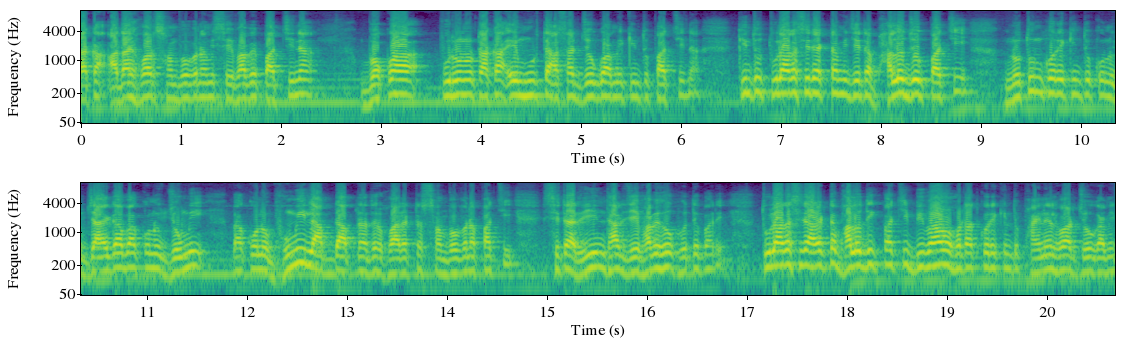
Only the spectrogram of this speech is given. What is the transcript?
টাকা আদায় হওয়ার সম্ভাবনা আমি সেভাবে পাচ্ছি না। বকা পুরনো টাকা এই মুহূর্তে আসার যোগ্য আমি কিন্তু পাচ্ছি না। কিন্তু তুলা রাশির একটা আমি যেটা ভালো যোগ পাচ্ছি, নতুন করে কিন্তু কোনো জায়গা বা কোনো জমি বা কোনো ভূমি লাভটা আপনাদের হওয়ার একটা সম্ভাবনা পাচ্ছি, সেটা ঋণ ধার যেভাবে হোক হতে পারে। তুলারাশির আরেকটা ভালো দিক পাচ্ছি, বিবাহ হঠাৎ করে কিন্তু ফাইনাল হওয়ার যোগ আমি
